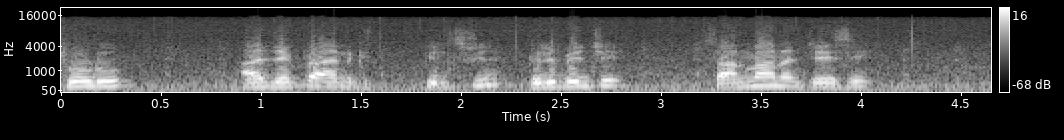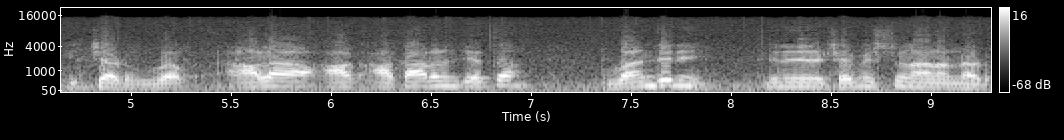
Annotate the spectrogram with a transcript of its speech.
చూడు అని చెప్పి ఆయనకి పిలిచి పిలిపించి సన్మానం చేసి ఇచ్చాడు. అలా ఆ- కారణం చేత వందిని నేను నేను క్షమిస్తున్నానన్నాడు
